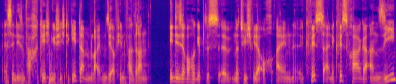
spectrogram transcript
es in diesem Fach Kirchengeschichte geht, dann bleiben Sie auf jeden Fall dran. In dieser Woche gibt es äh, natürlich wieder auch ein Quiz, eine Quizfrage an Sie.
